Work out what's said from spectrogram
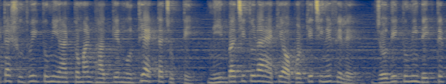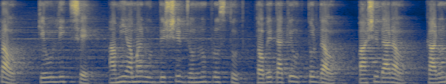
এটা শুধুই তুমি আর তোমার ভাগ্যের মধ্যে একটা চুক্তি। নির্বাচিতরা একে অপরকে চিনে ফেলে। যদি তুমি দেখতে পাও, কেউ লিখছে, আমি আমার উদ্দেশ্যের জন্য প্রস্তুত, তবে তাকে উত্তর দাও। পাশে দাঁড়াও, কারণ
